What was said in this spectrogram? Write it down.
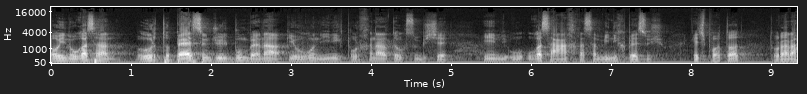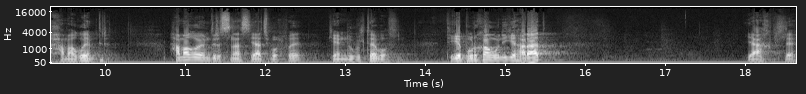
оо энэ угаасаа өөртөө байсан зүйл бүм байна. Би нь энийг бурхан надад өгсөн бишээ. Энэ угаасаа анханасаа минийх байсан шүү гэж бодоод дураараа хамаагүй амьдрна. Хамаагүй амьдрснаас яаж болох вэ? Гэм нүгэлтэй болно. Тэгээ бурхан үнийг хараад яах блэ?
